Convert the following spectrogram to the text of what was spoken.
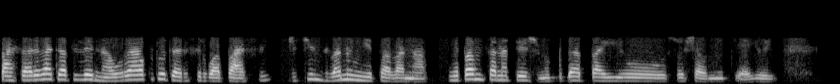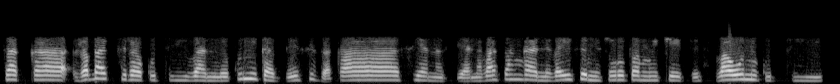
basa revatapi venhau raakutotarisirwa pasi. Zvichinzi vanonyepa vanhu ava nepamusana pezvinobuda paiyo social media iyoyi saka zvabatsira kuti vanhu vekunyika dzese dzakasiyana siyana vasangane vaise misoro pamwe chete vaone kuti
